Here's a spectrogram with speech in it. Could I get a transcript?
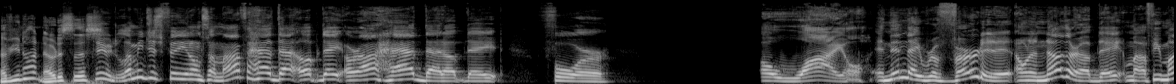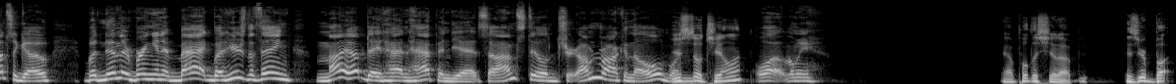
Have you not noticed this? Dude, let me just fill you in on something. I've had that update, or I had that update for a while, and then they reverted it on another update a few months ago. But then they're bringing it back. But here's the thing: my update hadn't happened yet, so I'm still tr- I'm rocking the old one. You're still chilling? what? Let me. Yeah, pull this shit up. Is your butt.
